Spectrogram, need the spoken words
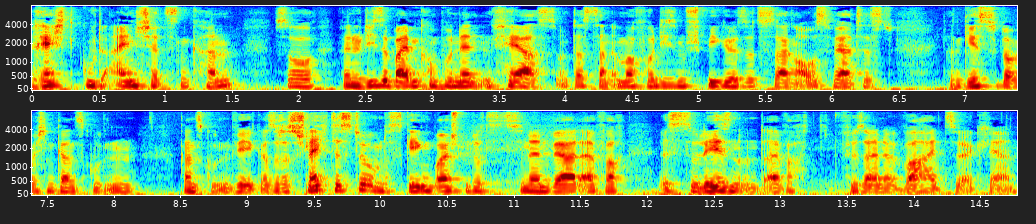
recht gut einschätzen kann. So, wenn du diese beiden Komponenten fährst und das dann immer vor diesem Spiegel sozusagen auswertest, dann gehst du, glaube ich, einen ganz guten, ganz guten Weg. Also das Schlechteste, um das Gegenbeispiel dazu zu nennen, wäre halt einfach, es zu lesen und einfach für seine Wahrheit zu erklären,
